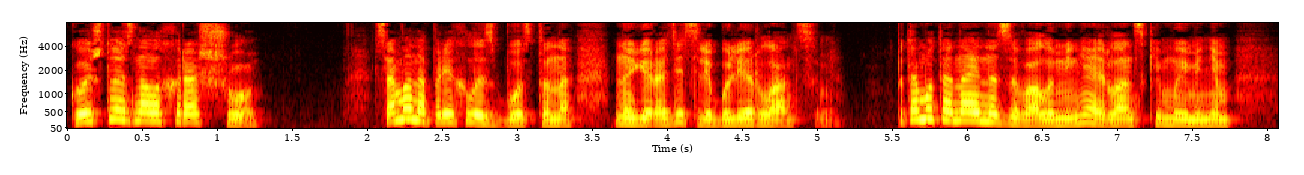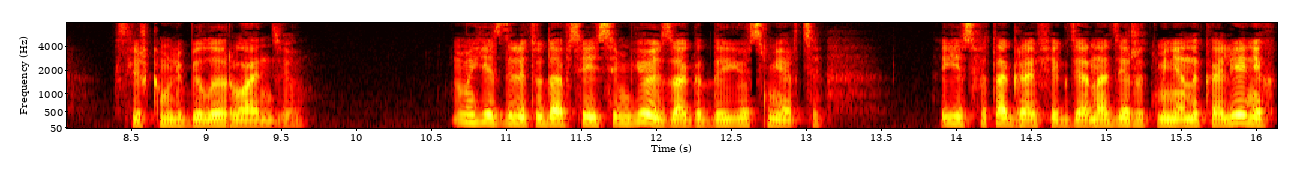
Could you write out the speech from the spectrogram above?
Кое-что я знала хорошо. Сама она приехала из Бостона, но ее родители были ирландцами. Потому-то она и называла меня ирландским именем, слишком любила Ирландию. Мы ездили туда всей семьей за год до ее смерти — есть фотография, где она держит меня на коленях.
